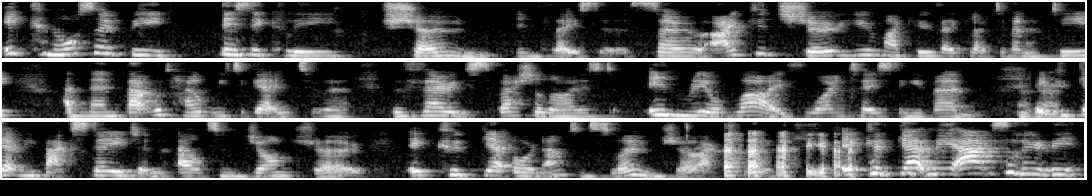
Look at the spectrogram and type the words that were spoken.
It can also be physically shown in places. So I could show you my Cuvée Collective NFT, and then that would help me to get into a, a very specialized in real life wine tasting event. Mm-hmm. It could get me backstage at an Elton John show it could get or an Elton Sloan show actually. yeah. It could get me absolutely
